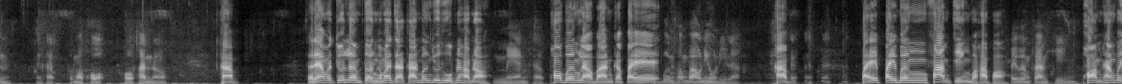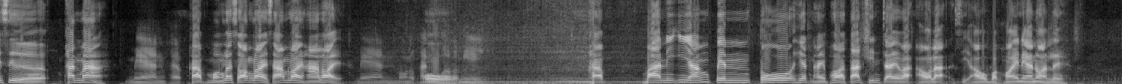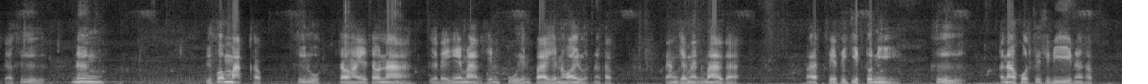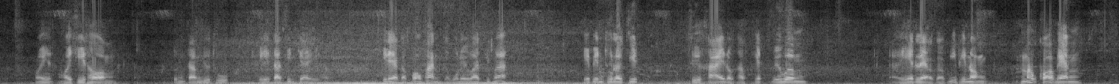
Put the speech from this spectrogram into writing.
นะครับก็มาพอพอพันเนาะครับ แสดงว่าจุดเริ่มต้นก็มาจากการเบิ่ง YouTube นะครับเนาะแมนครับพอเบิ่งแล้วบานก็ไปเบื้องของเบานิ่วนี่แหละครับ ไปไปเบิ่งฟาร์มจริงบ่ครับพ่อไปเบื้องฟาร์มจริง พร้อมทั้งไปซื้อพันธุ์มาแมนครับ ครับหมองละสองร้อยสามร้อยห้าร้อยแมนหมองละพันโอ้กว่าก็มี ครับ บานนี้อีหยังเป็นโตเฮ็ดให้พ่อตัดสินใจว่าเอาละสิเอาบักหอยแน่นอนเลย ก็คือหนึ่งหรือความมักครับ คือลูกเจ้าให้เจ้าหน้าเกิดได้ง่ายมาก เห็นปูเห็นปลาเห็นหอยหลดนะครับ หลังจากนั้นมากอะว่าเศรษฐกิจตัวนี้ คืออนาคตคือสิดีนะครับ หอยหอยชีทองเพิ่งตาม YouTube ก็เลยตัดสินใจครับ ที่แรกกับพ่อพันธุ์กับบริวาสิมา เฮ็ดเป็นธุรกิจสื่อขายดอกครับเฮ็ดไปเบิ้งเอ่อเฮ็ดแล้วกับมีพี่น้องมาขอแบ่ง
